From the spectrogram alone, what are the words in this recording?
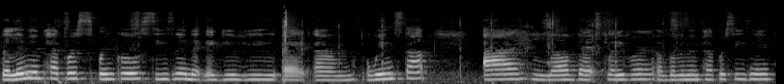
the lemon pepper sprinkle seasoning that they give you at um, Wingstop. I love that flavor of the lemon pepper seasoning.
